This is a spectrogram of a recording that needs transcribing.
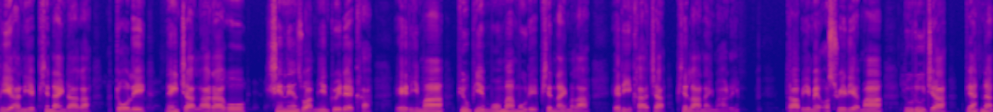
ဘေးအန္တရာယ်ဖြစ်နိုင်တာကအတော်လေးနှိမ့်ချလာတာကိုရှင်းလင်းစွာမြင်တွေ့တဲ့အခါအဲ့ဒီမှာပြုပြင်မွမ်းမံမှုတွေဖြစ်နိုင်မလား အဲ့ဒီအခါကျဖြစ်လာနိုင်ပါတယ်ဒါပေမဲ့ဩစတြေးလျမှာလူမှုကြားပြန့်နှံ့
